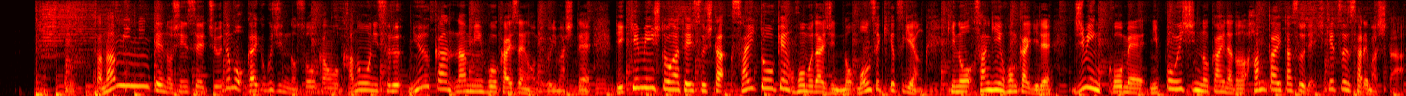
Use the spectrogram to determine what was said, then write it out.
さあ難民認定の申請中でも外国人の送還を可能にする入管難民法改正案をめぐりまして立憲民主党が提出した斉藤健法務大臣の問責決議案昨日参議院本会議で自民公明日本維新の会などの反対多数で否決されました。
